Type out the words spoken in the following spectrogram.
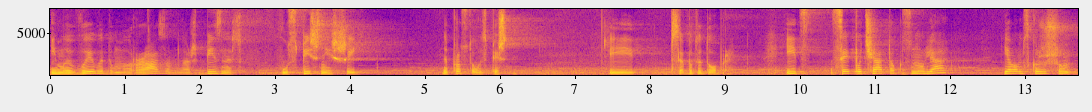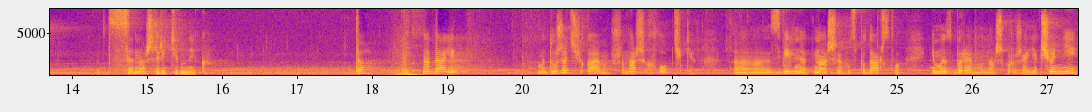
І ми виведемо разом наш бізнес в успішніший. Не просто успішний. І все буде добре. І цей початок з нуля, я вам скажу, що це наш рятівник. Так. Надалі. Ми дуже чекаємо, що наші хлопчики звільнять наше господарство і ми зберемо наш врожай. Якщо ні,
